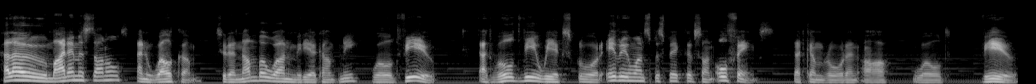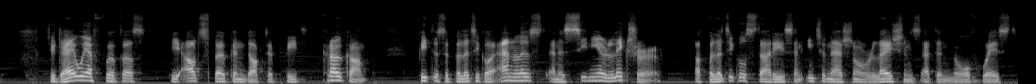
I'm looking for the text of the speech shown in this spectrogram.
Hello, my name is Donald, and welcome to the number one media company, Worldview. At Worldview, we explore everyone's perspectives on all things that can broaden our worldview. Today, we have with us the outspoken Dr. Pete Croucamp. Piet is a political analyst and a senior lecturer of political studies and international relations at the Northwest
